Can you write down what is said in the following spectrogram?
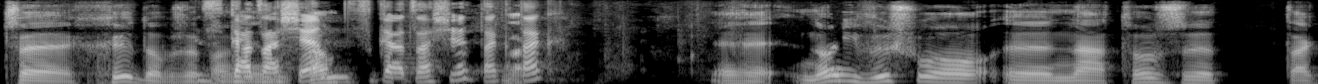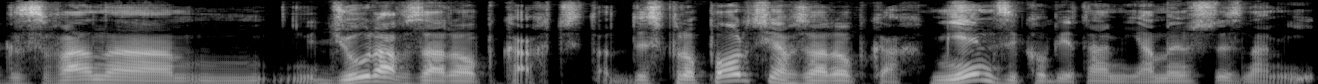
Czechy, dobrze zgadza pamiętam. Zgadza się, zgadza się, tak, tak. tak. No i wyszło na to, że tak zwana mm, dziura w zarobkach, czy ta dysproporcja w zarobkach między kobietami a mężczyznami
